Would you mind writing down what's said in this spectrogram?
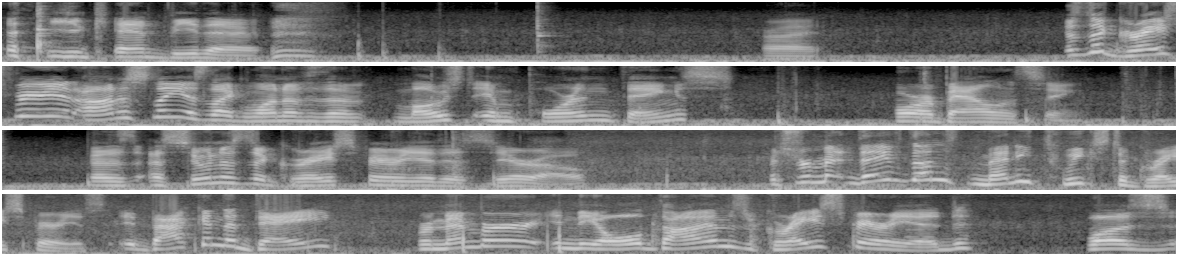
you can't be there. Alright. Because the grace period, honestly, is like one of the most important things for balancing. Because as soon as the grace period is zero, which they've done many tweaks to grace periods. Back in the day, remember in the old times, grace period was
